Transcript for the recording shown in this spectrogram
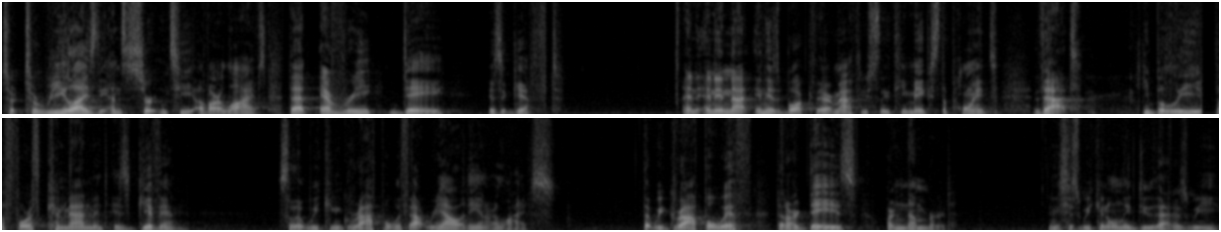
to, to realize the uncertainty of our lives, that every day is a gift. And, and in, that, in his book there, Matthew Sleeth, he makes the point that he believes the fourth commandment is given so that we can grapple with that reality in our lives. That we grapple with that our days are numbered. And he says we can only do that as we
